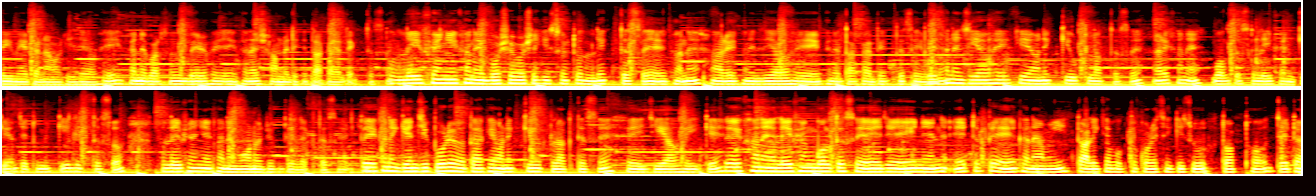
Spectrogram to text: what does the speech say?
ওই মেয়েটার নাম আর কি জিয়াও হেই? এখানে বাথরুমে বের হয়ে এখানে সামনে দিকে তাকায় দেখতেছে। লেই ফ্যাং এখানে বসে বসে কিছু একটা লিখতেছে এখানে, আর এখানে জিয়াও হে এখানে তাকায় দেখতেছে এখানে জিয়াও হে কে অনেক কিউট লাগতেছে। আর এখানে বলতেছে লেই ফ্যাংকে যে, তুমি কি লিখতেছো? তো লেই ফ্যাং এখানে মনোযোগ দিয়ে লিখতেছে তো এখানে গেঞ্জি পরেও তাকে অনেক কিউট লাগতেছে এই জিয়াও হেইকে। তো এখানে লেই ফ্যাং বলতেছে এই যে এই নেন, এটাতে এখানে আমি তালিকাভুক্ত করেছি কিছু তথ্য যেটা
